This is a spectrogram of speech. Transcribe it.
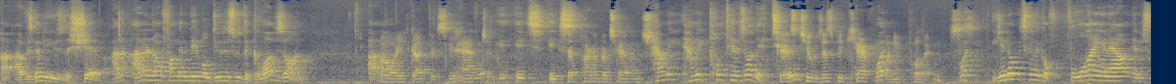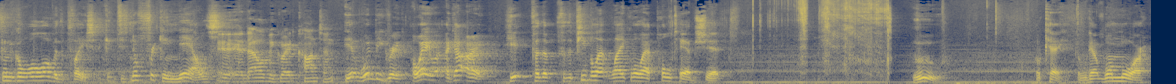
I, I was going to use the shiv. I don't, I don't know if I'm going to be able to do this with the gloves on. oh, you got this. You have to. It, it's it's It's a part of a challenge. how many how many pull tabs are there? Two. There's two. Just be careful What? when you pull it. What? You know it's going to go flying out and it's going to go all over the place. There's no freaking nails. That would be great content. It would be great. Oh wait, I got all right. Here, for the for the people that like all that pull tab shit. Ooh. Okay, we got one more.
